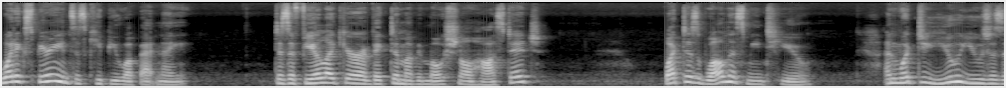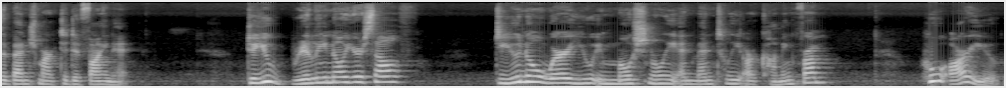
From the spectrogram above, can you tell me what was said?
What experiences keep you up at night? Does it feel like you're a victim of emotional hostage? What does wellness mean to you? And what do you use as a benchmark to define it? Do you really know yourself? Do you know where you emotionally and mentally are coming from? Who are you?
